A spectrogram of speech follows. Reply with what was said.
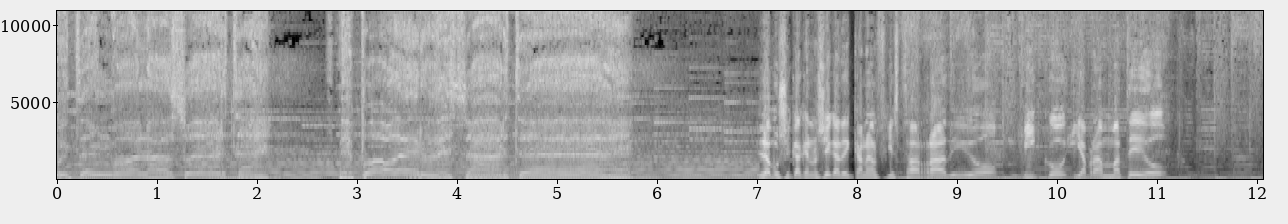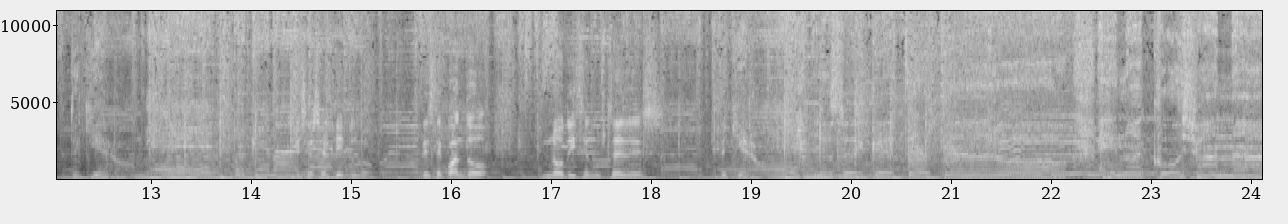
Hoy tengo la suerte de poder besarte. La música que nos llega de Canal Fiesta Radio, Vico y Abraham Mateo, Te quiero. Ese es el título. ¿Desde cuándo no dicen ustedes Te quiero? Yo sé que te quiero y no escucho a nadie.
